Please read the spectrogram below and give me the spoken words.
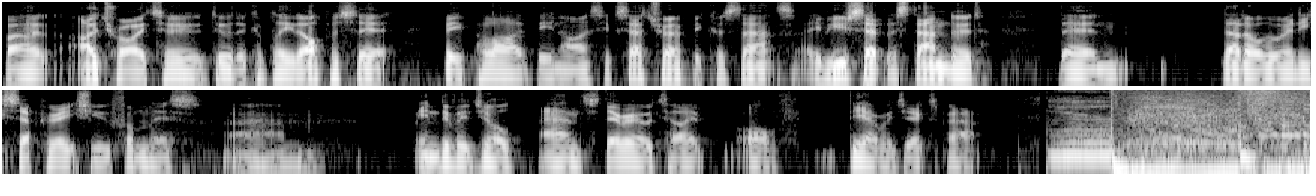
but I try to do the complete opposite be polite, be nice, etc. Because that's if you set the standard, then that already separates you from this um, individual and stereotype of the average expat. Yeah.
